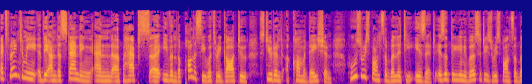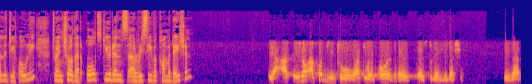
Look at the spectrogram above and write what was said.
explain to me the understanding and uh, perhaps uh, even the policy with regard to student accommodation. Whose responsibility is it? Is it the university's responsibility wholly to ensure that all students uh, receive accommodation? Yeah, uh, you know, according to what we have always raised as student leadership, is that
